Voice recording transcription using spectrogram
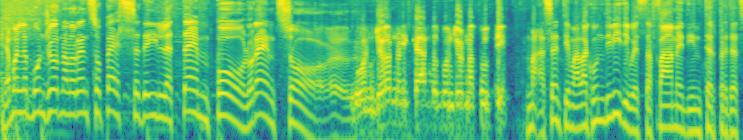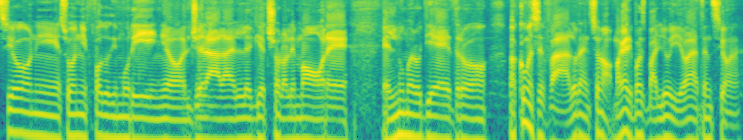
Diamo il buongiorno a Lorenzo Pes del Tempo. Lorenzo. eh, Buongiorno Riccardo, buongiorno a tutti. Ma senti, ma la condividi questa fame di interpretazioni su ogni foto di Mourinho, il gelata, il ghiacciolo alle more, il numero dietro? Ma come si fa, Lorenzo? No, magari poi sbaglio io, eh, attenzione.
